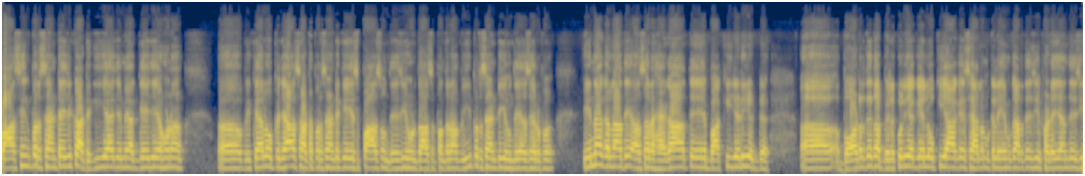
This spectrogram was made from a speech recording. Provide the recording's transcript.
ਪਾਸਿੰਗ ਪਰਸੈਂਟੇਜ ਘਟ ਗਈ ਆ, ਜਿਵੇਂ ਅੱਗੇ ਜੇ ਹੁਣ ਵੀ ਕਹਿ ਲਓ 50-60% ਕੇਸ ਪਾਸ ਹੁੰਦੇ ਸੀ, ਹੁਣ 10-15 20% ਹੀ ਹੁੰਦੇ ਆ ਸਿਰਫ। ਇਹਨਾਂ ਗੱਲਾਂ ਤੇ ਅਸਰ ਹੈਗਾ ਤੇ ਬਾਕੀ ਜਿਹੜੀ ਬਾਰਡਰ ਤੇ ਤਾਂ ਬਿਲਕੁਲ ਹੀ ਅੱਗੇ ਲੋਕੀ ਆ ਕੇ ਸੈਲਮ ਕਲੇਮ ਕਰਦੇ ਸੀ ਫੜੇ ਜਾਂਦੇ ਸੀ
